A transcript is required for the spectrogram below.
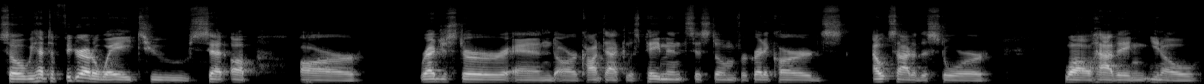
So we had to figure out a way to set up our register and our contactless payment system for credit cards outside of the store while having, you know,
